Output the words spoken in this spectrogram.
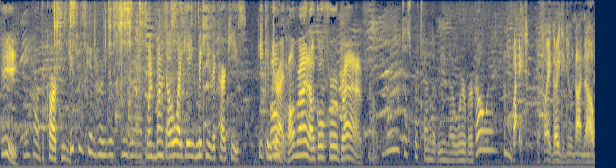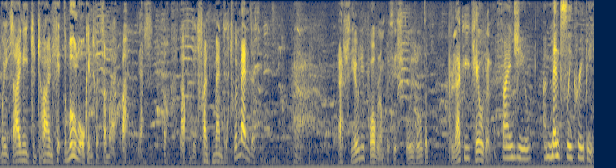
Hey, You have the car keys. Did you just give her your screwdriver? what, what? No, I gave Mickey the car keys. He can Oh, drive. all right, I'll go for a drive. We'll just pretend that we know where we're going. Right. If we're going to do nine and a half weeks, I need to try and fit the moonwalk into it somewhere. Oh, yes. Oh, that would be tremendous. Tremendous. That's the only problem with this school is all the bloody children. I find you immensely creepy.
